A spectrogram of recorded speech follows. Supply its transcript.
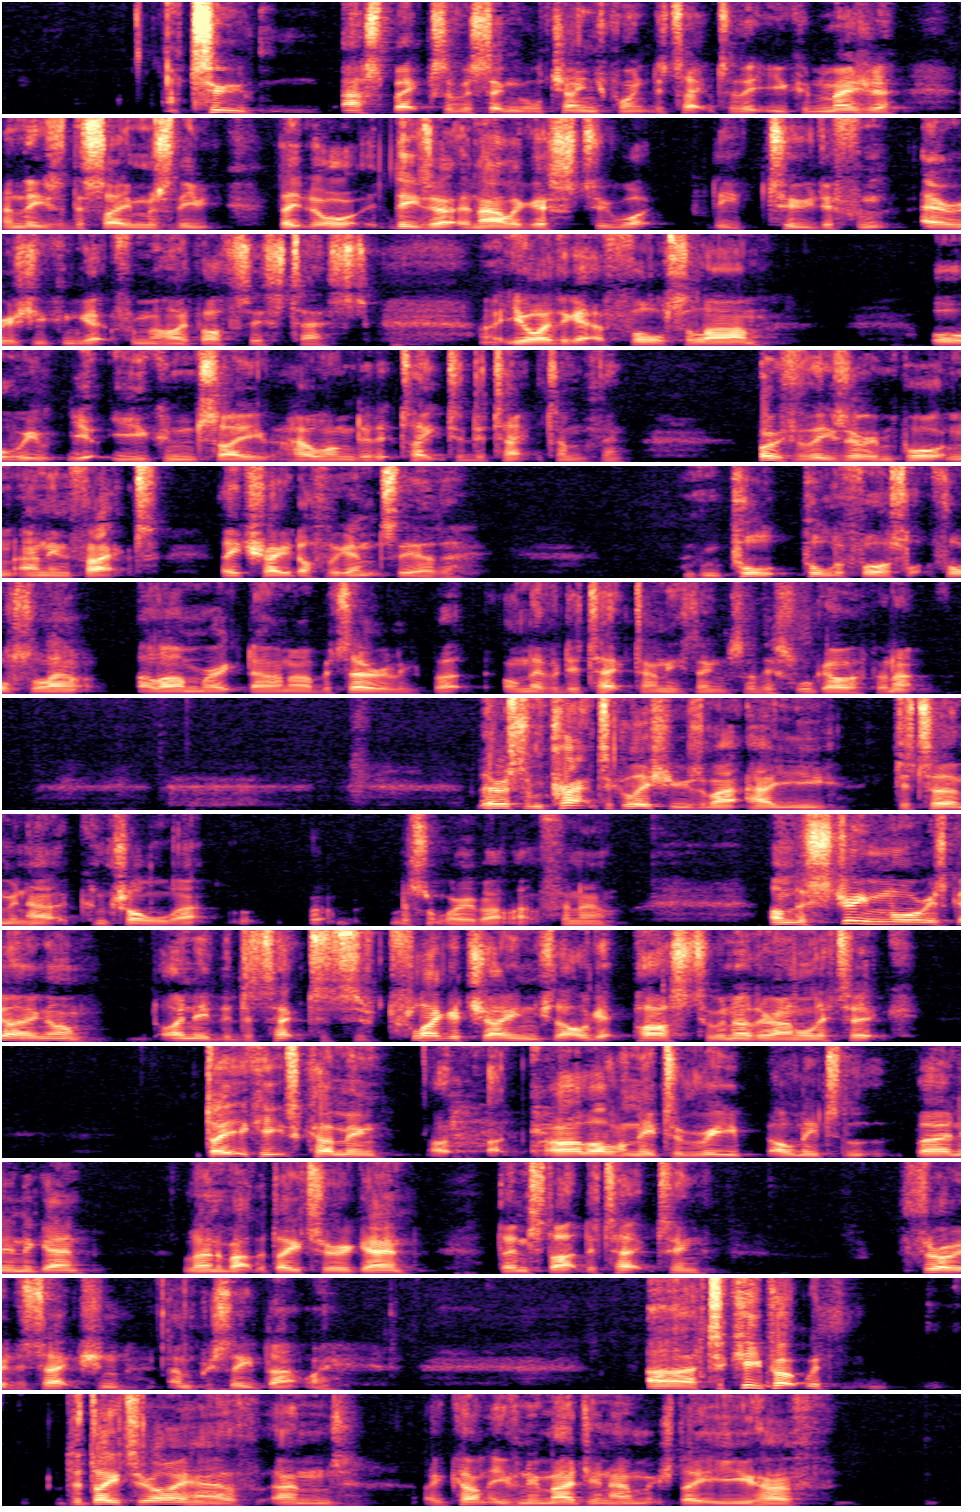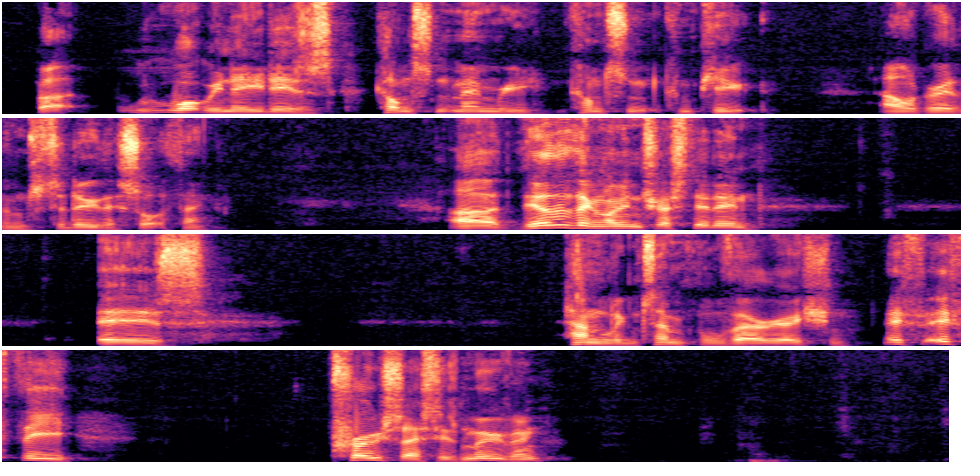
two aspects of a single change point detector that you can measure, and these are the same as the, they, or these are analogous to what the two different errors you can get from a hypothesis test. Uh, you either get a false alarm or we, you, can say how long did it take to detect something. Both of these are important and in fact they trade off against the other. I can pull, pull the false, false alarm, alarm rate down arbitrarily but I'll never detect anything so this will go up and up. There are some practical issues about how you determine how to control that, but let's not worry about that for now. On the stream more is going on. I need the detector to flag a change that'll get passed to another analytic. Data keeps coming. I'll, I'll need to re, I'll need to burn in again, learn about the data again, then start detecting, throw a detection, and proceed that way. Uh, to keep up with the data I have, and I can't even imagine how much data you have, but what we need is constant memory, constant compute algorithms to do this sort of thing. Uh, the other thing I'm interested in is handling temporal variation. If, if the process is moving,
